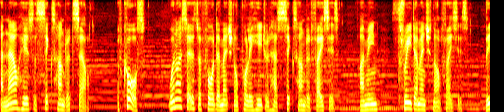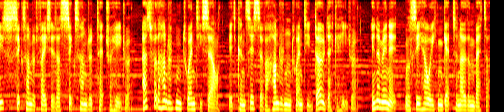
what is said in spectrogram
And now here's the 600 cell. Of course, when I say that a four-dimensional polyhedron has 600 faces, I mean three-dimensional faces. These 600 faces are 600 tetrahedra. As for the 120 cell, it consists of 120 dodecahedra. In a minute, we'll see how we can get to know them better.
